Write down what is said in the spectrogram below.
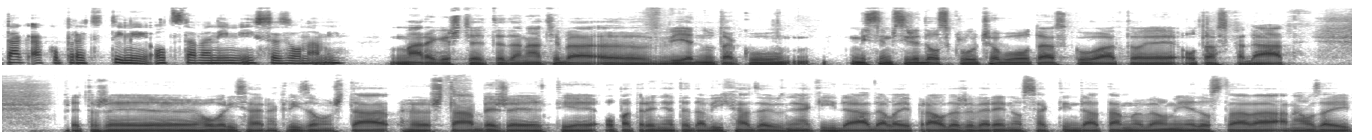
tak ako pred tými odstavenými sezónami. Marek, ešte teda na teba e, jednu takú, myslím si, že dosť kľúčovú otázku a to je otázka dát pretože e, hovorí sa aj na krízovom e, štábe, že tie opatrenia teda vychádzajú z nejakých dát, ale je pravda, že verejnosť sa k tým dátam veľmi nedostáva a naozaj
